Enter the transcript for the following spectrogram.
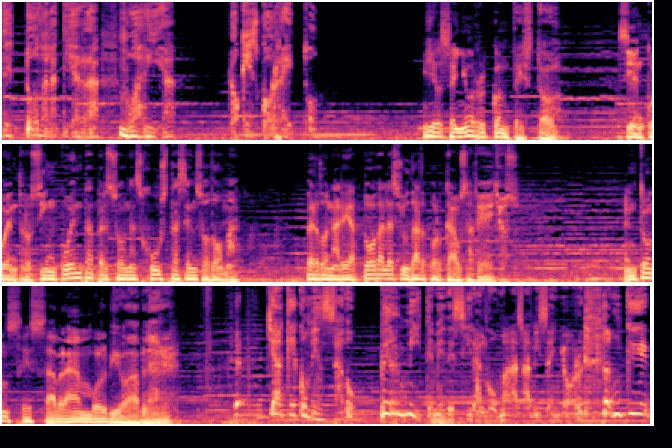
de toda la tierra no haría lo que es correcto? Y el Señor contestó, Si encuentro 50 personas justas en Sodoma, perdonaré a toda la ciudad por causa de ellos. Entonces Abraham volvió a hablar. Ya que he comenzado Permíteme decir algo más a mi señor, aunque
